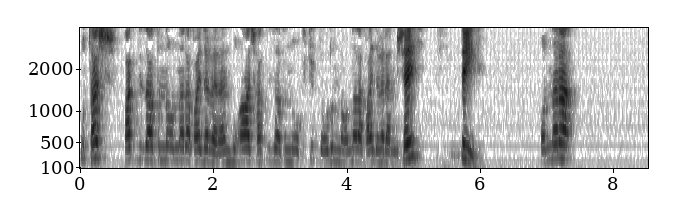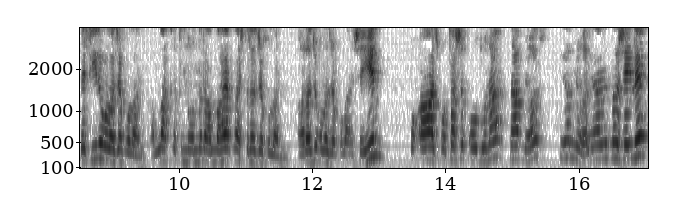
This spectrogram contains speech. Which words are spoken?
bu taş haddi zatında onlara fayda veren, bu ağaç haddi zatında o kütükle, odunla onlara fayda veren bir şey değil. Onlara vesile olacak olan, Allah katında onları Allah'a yaklaştıracak olan, aracı olacak olan şeyin o ağaç, o taş olduğuna ne yapmıyorlar? İnanmıyorlar. İnandıkları şey ne?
